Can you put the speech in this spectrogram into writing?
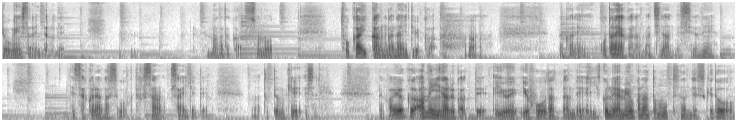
表現したらいいんだろうね。まあだからその都会感がないというかなんかね穏やかな街なんですよね。で桜がすごくたくさん咲いててとっても綺麗でしたねなんか早く雨になるかっていう予報だったんで行くのやめようかなと思ってたんですけど、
